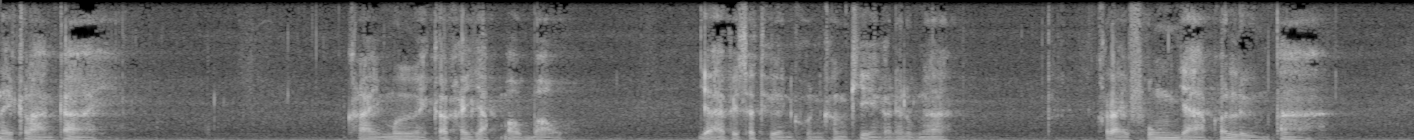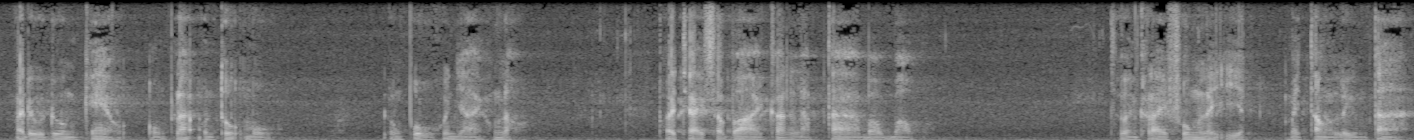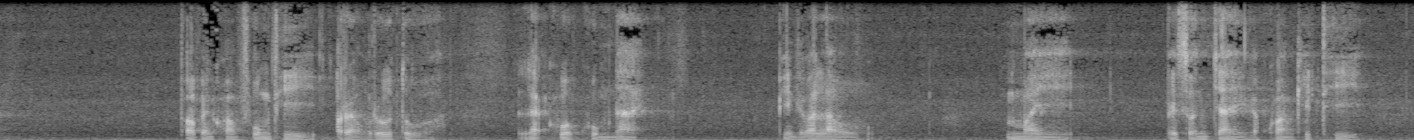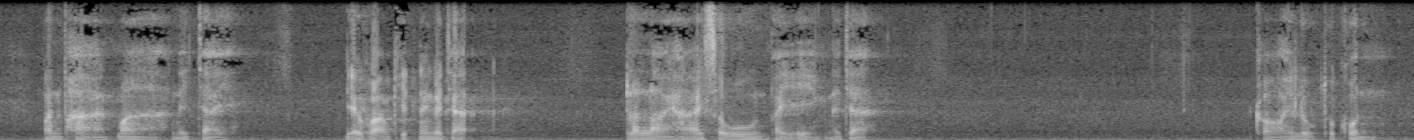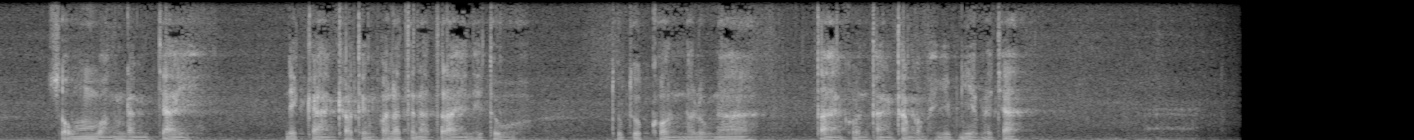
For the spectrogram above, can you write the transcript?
ในกลางกาย ใครเมื่อยก็ขยับเบาๆอย่าให้ไปสะเทือนคนข้างเคียงเขานะลูกนะ ใครฟุ้งหยาบก็ลืมตา มาดูดวงแก้ว องค์พระบนโต๊ะหมู่หลวงปู่คุณยายของเรา พอใจสบายก็หลับตาเบาๆ ส่วนใครฟุ้งละเอียดไม่ต้องลืมตา เพราะเป็นความฟุ้งที่เรารู้ตัว และควบคุมได้ เพียงแต่ว่าเราไม่ ไปสนใจกับความคิดที่มันผ่านมาในใจ เดี๋ยวความคิดนั้นก็จะละลายหายสูญไปเองนะจ๊ะ ขอให้ลูกทุกคน สมหวังดังใจ ในการเข้าถึงพระรัตนตรัยในตัว ทุกๆคนนะลูกนะ ต่างคนต่างทำกันไปเงียบๆนะจ๊ะ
